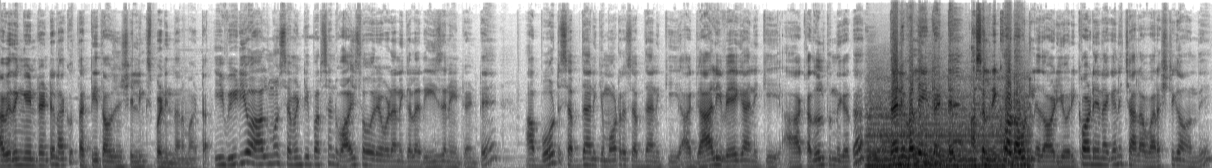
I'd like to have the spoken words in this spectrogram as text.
ఆ విధంగా ఏంటంటే నాకు థర్టీ థౌజండ్ షిల్లింగ్స్ పడింది అనమాట ఈ video almost seventy percent voice over ఇవ్వడానికి గల రీజన్ ఏంటంటే ఆ బోట్ శబ్దానికి మోటార్ శబ్దానికి ఆ గాలి వేగానికి ఆ కదులుతుంది కదా దానివల్ల ఏంటంటే అసలు రికార్డ్ అవ్వట్లేదు ఆడియో రికార్డ్ అయినా కానీ చాలా వరస్ట్గా ఉంది.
